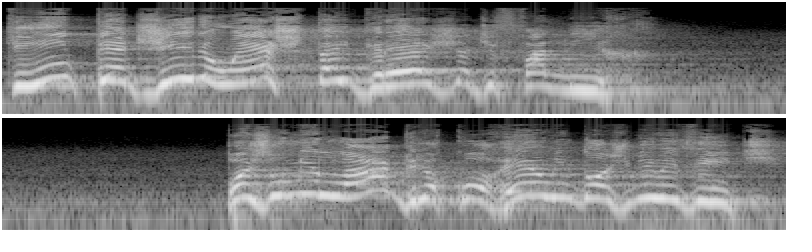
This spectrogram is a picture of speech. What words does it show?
que impediram esta igreja de falir Pois o milagre ocorreu em 2020.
